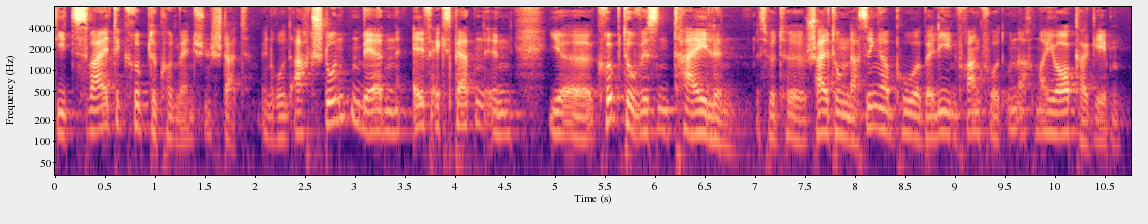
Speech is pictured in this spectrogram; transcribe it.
die zweite Krypto-Convention statt. In rund acht Stunden werden elf Experten in ihr äh, Kryptowissen teilen. Es wird äh, Schaltungen nach Singapur, Berlin, Frankfurt und nach Mallorca geben.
